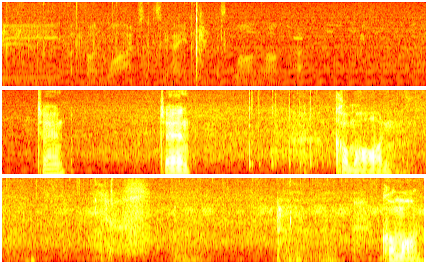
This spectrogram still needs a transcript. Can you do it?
be a fun watch. Let's see how you do with this long, long putt. Turn. Turn. Come on. Come on.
